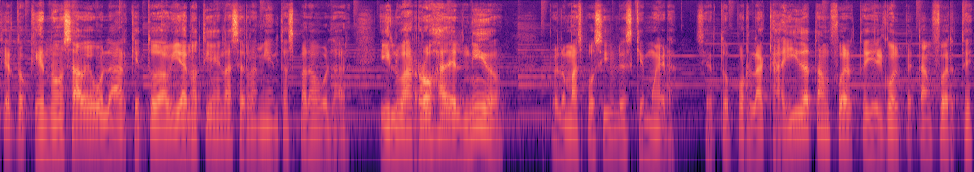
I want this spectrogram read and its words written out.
cierto? Que no sabe volar, que todavía no tiene las herramientas para volar y lo arroja del nido? Pues lo más posible es que muera, ¿cierto? Por la caída tan fuerte y el golpe tan fuerte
